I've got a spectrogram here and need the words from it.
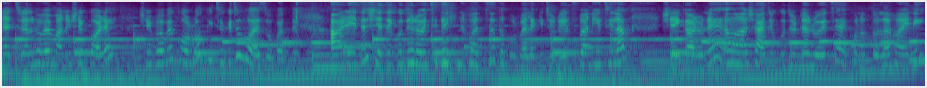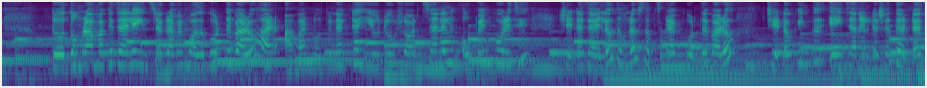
ন্যাচারালভাবে মানুষে করে সেভাবে করব, কিছু কিছু ভয়েস ওভার দেব। আর এই যে সেজে গুজে রয়েছে, দেখতে পাচ্ছ? দুপুরবেলা কিছু রিলস বানিয়েছিলাম। সেই কারণে সাজুগুজুটা রয়েছে, এখনও তোলা হয়নি। তো তোমরা আমাকে চাইলে ইনস্টাগ্রামে ফলো করতে পারো। আর আমার নতুন একটা ইউটিউব শর্টস চ্যানেল ওপেন করেছি, সেটা চাইলেও তোমরা সাবস্ক্রাইব করতে পারো। সেটাও কিন্তু এই চ্যানেলটার সাথে অ্যাটাচ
